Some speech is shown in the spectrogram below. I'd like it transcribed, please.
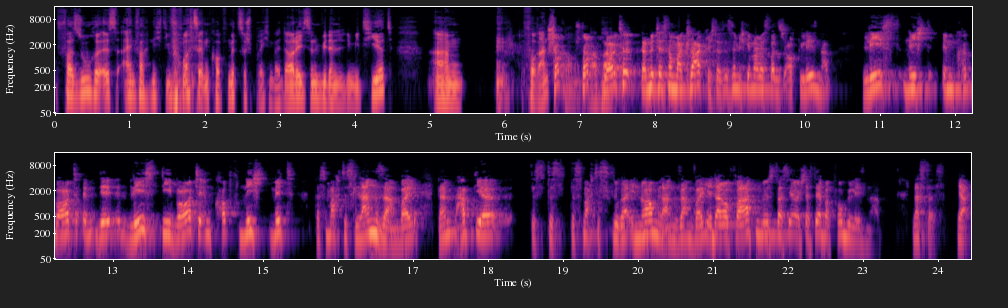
versuche, ist einfach nicht die Worte im Kopf mitzusprechen, weil dadurch sind wir dann limitiert. Ähm, voranzukommen. Stopp, stopp, Leute, damit ihr es nochmal klar kriegt, das ist nämlich genau das, was ich auch gelesen habe. Lest nicht im Wort, lest die Worte im Kopf nicht mit. Das macht es langsam, weil dann habt ihr, das, das, das macht es sogar enorm langsam, weil ihr darauf warten müsst, dass ihr euch das selber vorgelesen habt. Lasst das. Ja.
